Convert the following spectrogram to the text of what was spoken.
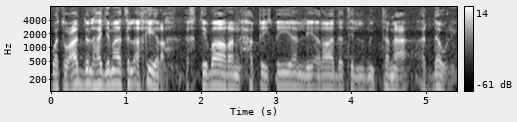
وتعد الهجمات الأخيرة اختبارا حقيقيا لإرادة المجتمع الدولي.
